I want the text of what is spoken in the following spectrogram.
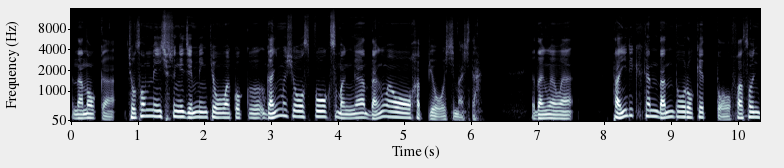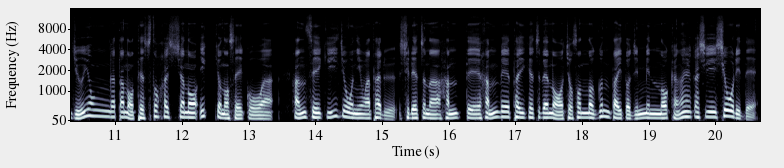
7日、朝鮮民主主義人民共和国外務省スポークスマンが談話を発表しました。談話は、大陸間弾道ロケットファソン14型のテスト発射の一挙の成功は、半世紀以上にわたる熾烈な反帝反米対決での朝鮮の軍隊と人民の輝かしい勝利で、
